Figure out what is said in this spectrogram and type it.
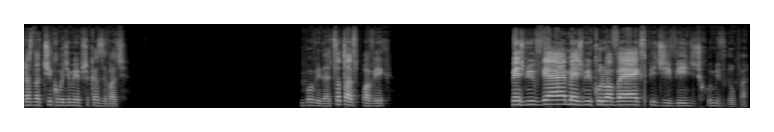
Teraz na odcinku będziemy je przekazywać. Było widać. Co tam, Spławik? Miałeś mi, wiem, miałeś mi kurwa wyekspić i widzisz, chuj mi w dupę.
